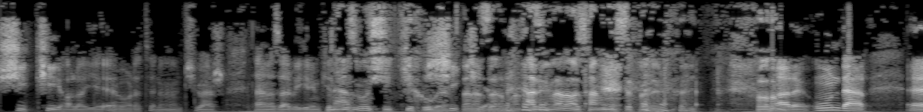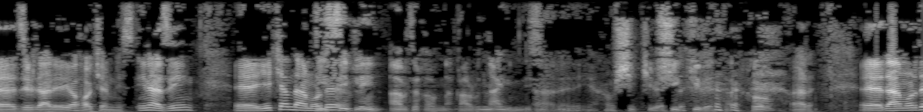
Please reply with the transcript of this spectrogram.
شیکی حالا یه عبارت نه چی براش در نظر بگیریم که نظم و شیکی خوبه به نظر من. از این از همین استفاده می‌کنیم خب؟ آره اون در زیر دریایی حاکم نیست. این از این یکی هم در مورد دیسیپلین. البته خب قراره نگیم دیسیپلین. آره دیگه هم شیکی بهتر شیکی بهتر خب؟ آره. در مورد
